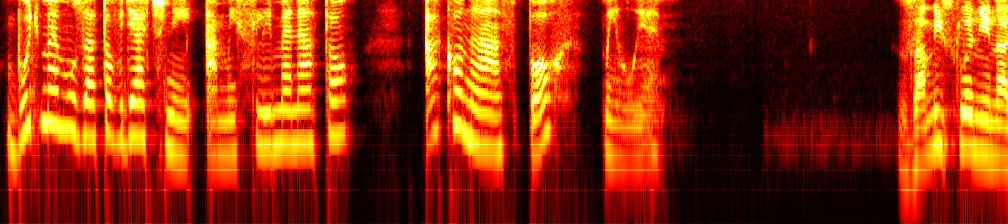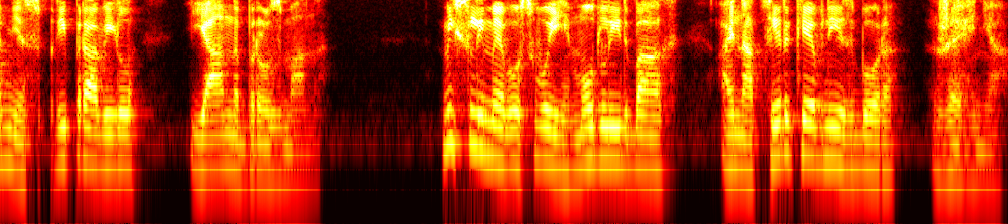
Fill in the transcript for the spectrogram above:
Buďme mu za to vďační a myslíme na to, ako nás Boh miluje. Zamyslenie na dnes pripravil Jan Brozman. Myslíme vo svojich modlitbách aj na cirkevný zbor Žehňa.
